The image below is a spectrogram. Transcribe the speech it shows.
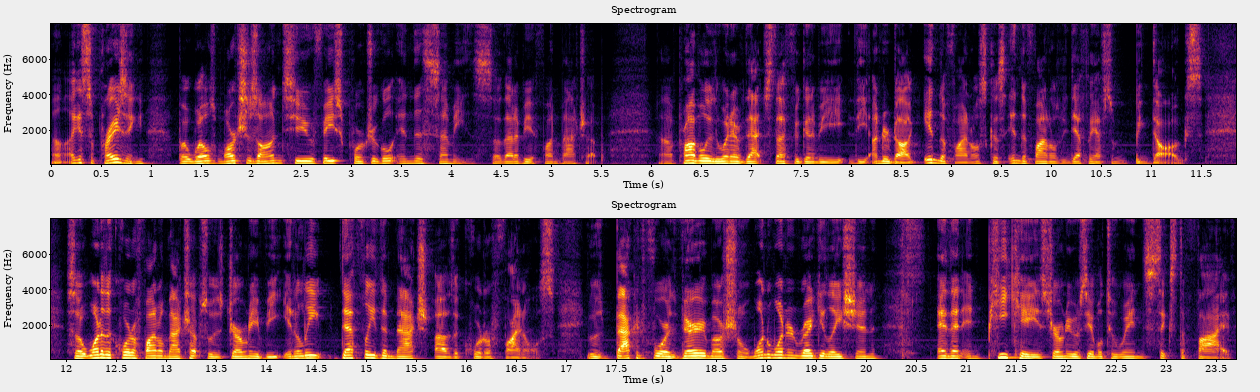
well, I guess, surprising. But Wales marches on to face Portugal in the semis. So that'd be a fun matchup. Uh, probably the winner of that stuff is going to be the underdog in the finals because in the finals we definitely have some big dogs. So one of the quarterfinal matchups was Germany v Italy. Definitely the match of the quarterfinals. It was back and forth, very emotional, one-one in regulation. And then in PKs, Germany was able to win six to five.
